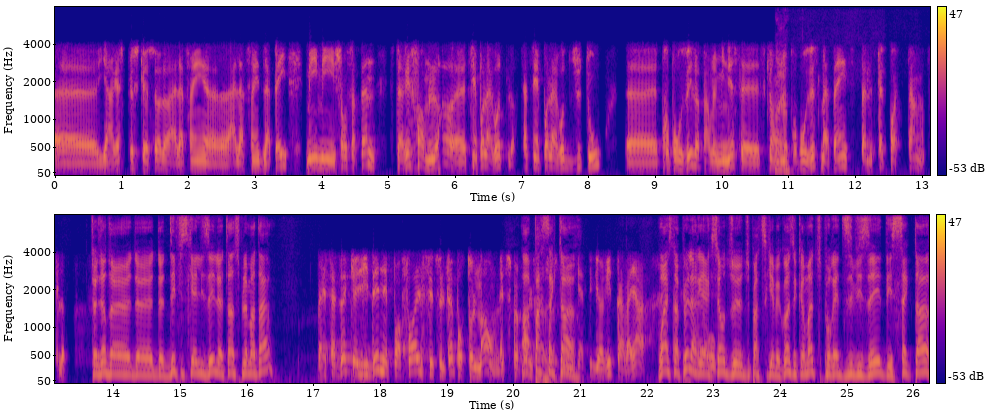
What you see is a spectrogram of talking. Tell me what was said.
euh, il en reste plus que ça là, à la fin euh, à la fin de la paye. Mais, mais chose certaine, cette réforme-là euh, tient pas la route. Là. Ça tient pas la route du tout. Euh, proposé là, par le ministre, euh, ce qu'on a proposé ce matin, ça ne fait pas de sens. Là. Tu veux dire de, de, de défiscaliser le temps supplémentaire? Ben, ça veut dire que l'idée n'est pas folle si tu le fais pour tout le monde, mais tu peux pas ah, le par faire secteur. pour une catégorie de travailleurs. Ouais, c'est un peu la réaction du, du, Parti québécois, c'est comment tu pourrais diviser des secteurs.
